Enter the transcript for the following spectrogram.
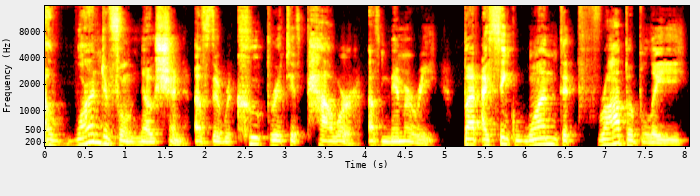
a wonderful notion of the recuperative power of memory but I think one that probably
